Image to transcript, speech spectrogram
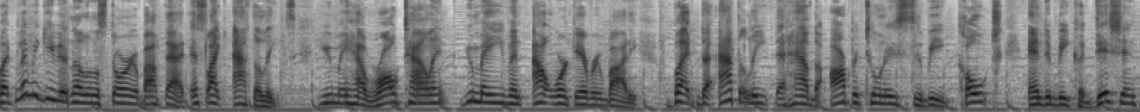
but let me give you another little story about that. It's like athletes. You may have raw talent, you may even outwork everybody, but the athlete that have the opportunities to be coached and to be conditioned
